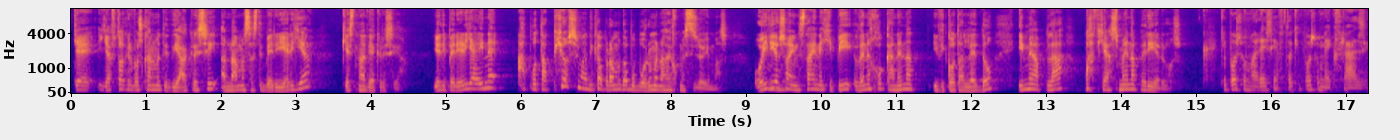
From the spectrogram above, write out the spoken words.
Και γι' αυτό ακριβώς κάνουμε τη διάκριση ανάμεσα στην περιέργεια και στην αδιακρισία. Γιατί η περιέργεια είναι από τα πιο σημαντικά πράγματα που μπορούμε να έχουμε στη ζωή μας. Ο ίδιος ο Αϊνστάιν έχει πει: Δεν έχω κανένα ειδικό ταλέντο, είμαι απλά παθιασμένα περίεργος. Και πόσο μου αρέσει αυτό και πόσο με εκφράζει.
